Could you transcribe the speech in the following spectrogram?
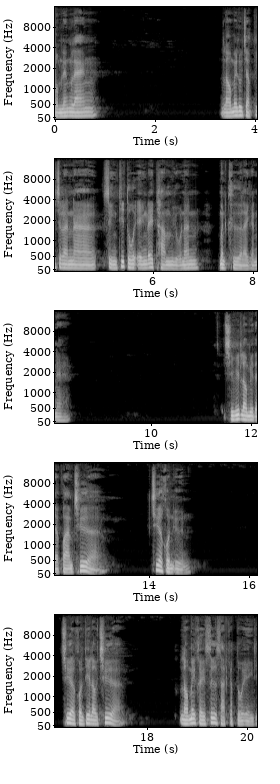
ลมๆแรงๆ เราไม่รู้จักพิจารณาสิ่งที่ตัวเองได้ทำอยู่นั้น มันคืออะไรกันแน่ ชีวิตเรามีแต่ความเชื่อ เชื่อคนอื่น เชื่อคนที่เราเชื่อ เราไม่เคยซื่อสัตย์กับตัวเองจ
